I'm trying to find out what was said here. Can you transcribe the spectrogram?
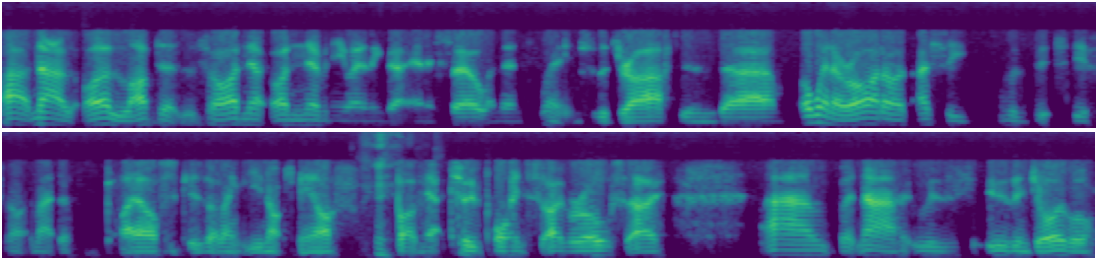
uh, no, I loved it. So I, ne- I never knew anything about NFL, and then went into the draft, and uh, I went all right. I actually was a bit stiff not to make the playoffs because I think you knocked me off by about two points overall. So, um, but no, it was it was enjoyable.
